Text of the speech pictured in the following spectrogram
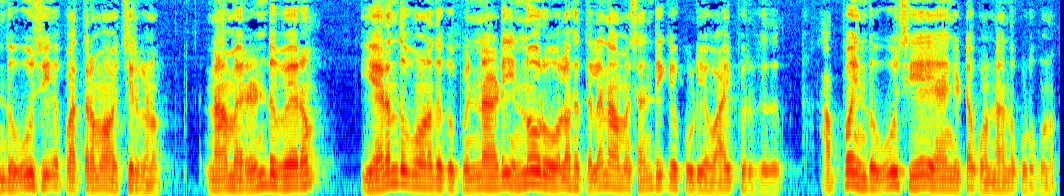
இந்த ஊசியை பத்திரமா வச்சுருக்கணும். நாம் ரெண்டு பேரும் இறந்து போனதுக்கு பின்னாடி இன்னொரு உலகத்தில் நாம் சந்திக்கக்கூடிய வாய்ப்பு இருக்குது. அப்போ இந்த ஊசியை என்கிட்ட கொண்டாந்து கொடுக்கணும்.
